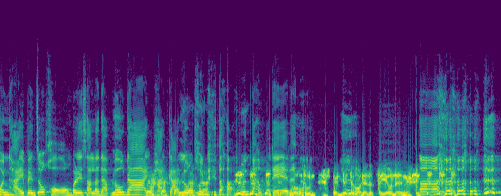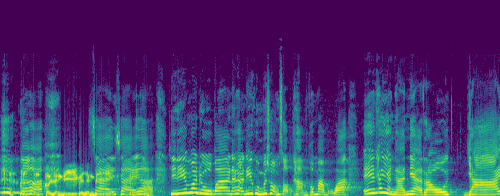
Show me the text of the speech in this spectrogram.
คนไทยเป็นเจ้าของบริษัทระดับโลกได้ ผ่านการลงทุนในตลาดหุ้นต่างประเทศนะลงทุนเป็นเป็นเจ้าของได้สักเที่ยวหนึ่งเออนะคะก็ยังดีก็ยังดี ใช่ใช่ค่ะ ทีนี้มาดูบ้างนะคะที่คุณผู้ชมสอบถามเข้ามาบอกว่า เอ๊ะถ้าอย่างนั้นเนี่ยเราย้าย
